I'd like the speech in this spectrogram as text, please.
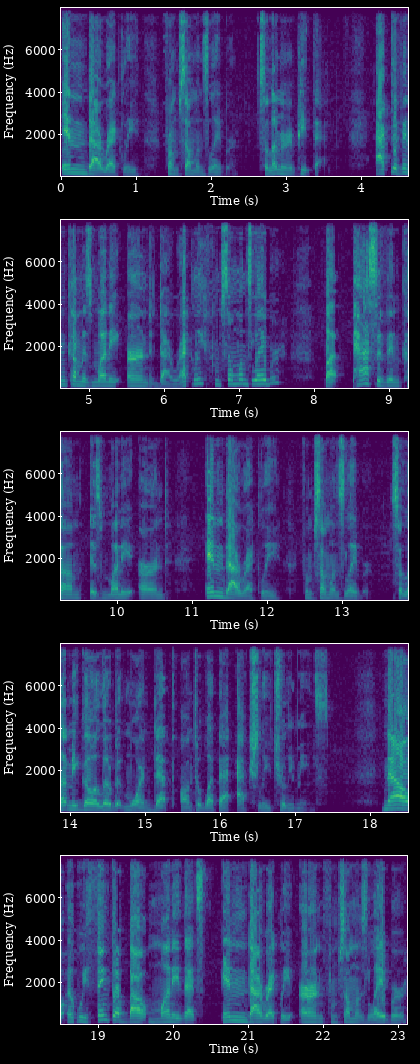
indirectly from someone's labor. So let me repeat that. Active income is money earned directly from someone's labor, but passive income is money earned indirectly from someone's labor. So let me go a little bit more in depth onto what that actually truly means. Now, if we think about money that's indirectly earned from someone's labor,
